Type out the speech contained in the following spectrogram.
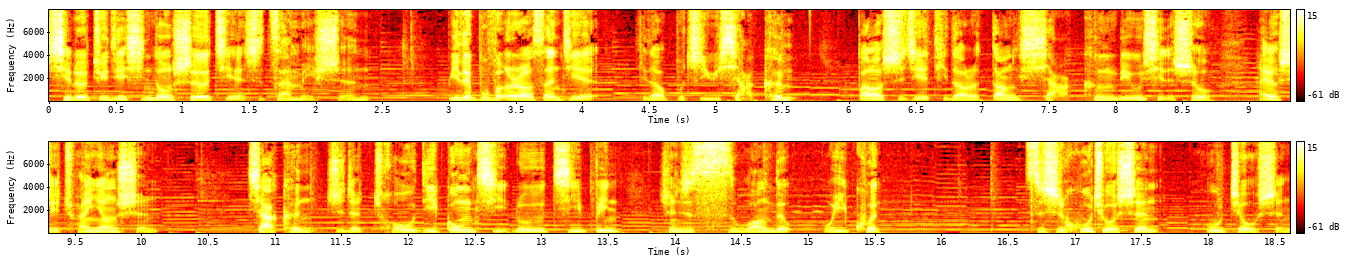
喜乐。具体行动十二节是赞美神。B 的部分二到三节提到不至于下坑，八到十节提到了当下坑流血的时候，还有谁传扬神？下坑指着仇敌攻击，落入疾病甚至死亡的围困。此时呼求神，呼救神。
